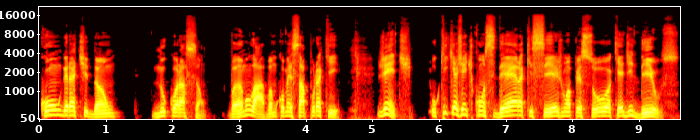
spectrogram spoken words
com gratidão no coração. Vamos lá, vamos começar por aqui. Gente, o que, que a gente considera que seja uma pessoa que é de Deus?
